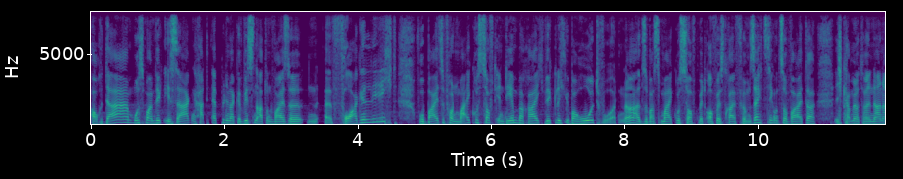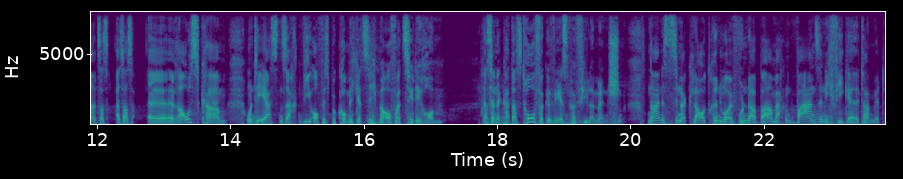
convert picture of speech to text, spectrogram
Auch da muss man wirklich sagen, hat Apple in einer gewissen Art und Weise äh, vorgelegt, wobei sie von Microsoft in dem Bereich wirklich überholt wurden. Ne? Also was Microsoft mit Office 365 und so weiter, ich kann mir noch erinnern, als das, als das äh, rauskam und die ersten sagten, wie Office bekomme ich jetzt nicht mehr auf einer CD-ROM. Das ist eine Katastrophe gewesen für viele Menschen. Nein, es ist in der Cloud drin, läuft wunderbar, machen wahnsinnig viel Geld damit.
